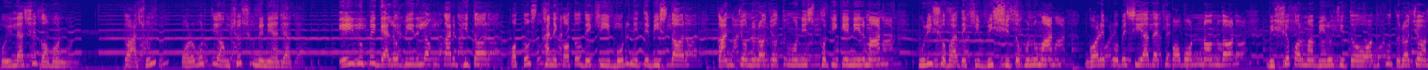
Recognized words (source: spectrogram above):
কৈলাসে গমন। তো আসুন, পরবর্তী অংশ শুনে নেওয়া যাক। এই রূপে গেল বীর লঙ্কার ভিতর, কত স্থানে কত দেখি বর্ণিতে বিস্তর। কাঞ্চন রজত মণি স্ফটিকে নির্মাণ পুরী শোভা দেখি বিস্মিত হনুমান। গড়ে প্রবেশিয়া দেখে পবন নন্দন। বিশ্বকর্মা বিরচিত অদ্ভুত রচন।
